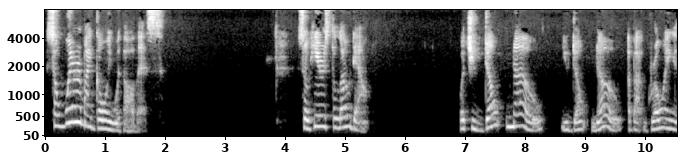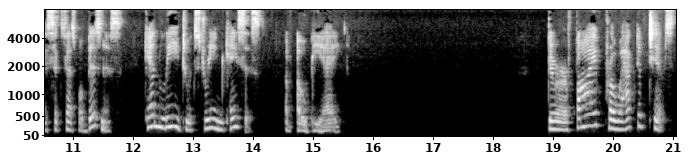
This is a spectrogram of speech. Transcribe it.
So, where am I going with all this? So, here's the lowdown. What you don't know, you don't know about growing a successful business can lead to extreme cases of OPA. There are five proactive tips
